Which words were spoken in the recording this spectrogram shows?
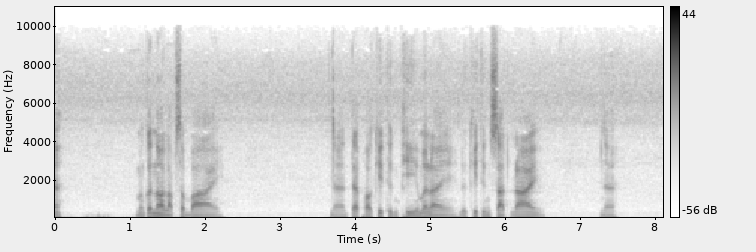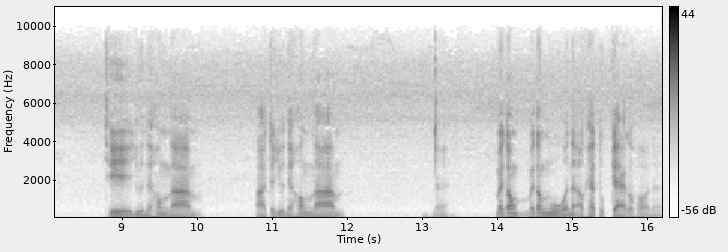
นะ มันก็นอนหลับสบายนะแต่พอคิดถึงผีเมื่อไรหรือคิดถึงสัตว์ร้ายนะ ที่อยู่ในห้องน้ำอาจจะอยู่ในห้องน้ำนะไม่ต้องไม่ต้องงูนะเอาแค่ตุ๊กแกก็พอนะ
